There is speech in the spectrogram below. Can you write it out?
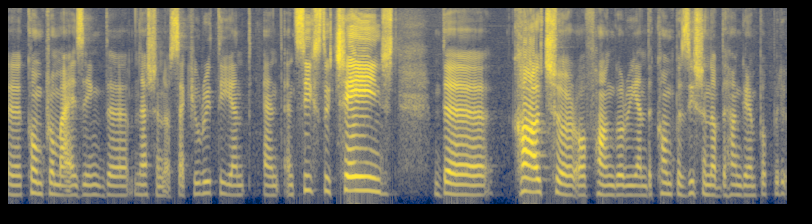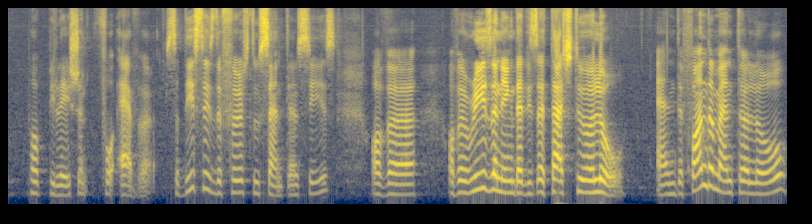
uh, compromising the national security and, and, and seeks to change the culture of Hungary and the composition of the Hungarian popul population forever. So this is the first two sentences of a, of a reasoning that is attached to a law. And the fundamental law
